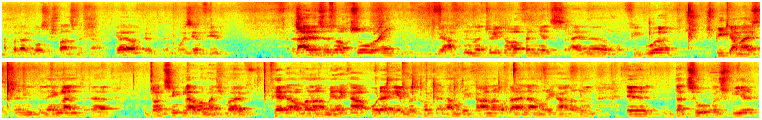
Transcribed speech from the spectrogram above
hat man da einen großen Spaß mit. Ja, ja, ja wir improvisieren viel. Das Nein, es ist auch so, äh, wir achten natürlich darauf, wenn jetzt eine Figur spielt ja meistens in, in England, äh, John Sinclair, aber manchmal fährt er auch mal nach Amerika oder eben es kommt ein Amerikaner oder eine Amerikanerin äh, dazu und spielt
